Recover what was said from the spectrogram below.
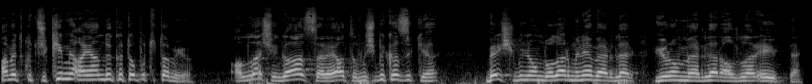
Ahmet Kutucu kimi ayağındaki topu tutamıyor. Allah aşkına Galatasaray'a atılmış bir kazık ya. 5 milyon dolar mı ne verdiler? Euro verdiler aldılar Eyüp'ten.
